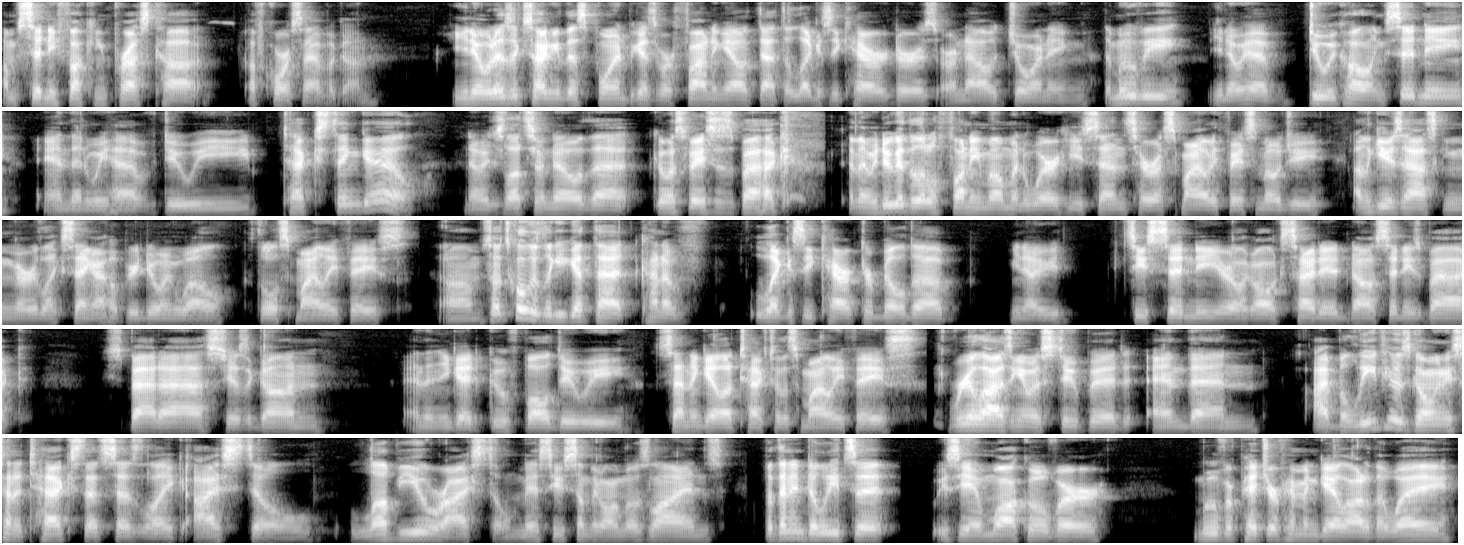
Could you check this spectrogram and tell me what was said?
I'm Sidney fucking Prescott. Of course I have a gun. You know, it is exciting at this point because we're finding out that the legacy characters are now joining the movie. You know, we have Dewey calling Sidney, and then we have Dewey texting Gale. Now he just lets her know that Ghostface is back. And then we do get the little funny moment where he sends her a smiley face emoji. I think he was asking or like saying, "I hope you're doing well." With a little smiley face. Um, so it's cool because like you get that kind of legacy character build up. You know, you see Sidney, you're like all excited. No, Sidney's back. She's badass. She has a gun. And then you get Goofball Dewey sending Gale a text with a smiley face, realizing it was stupid, and then I believe he was going to send a text that says like "I still love you" or "I still miss you," something along those lines. But then he deletes it we see him walk over, move a picture of him and Gale out of the way,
